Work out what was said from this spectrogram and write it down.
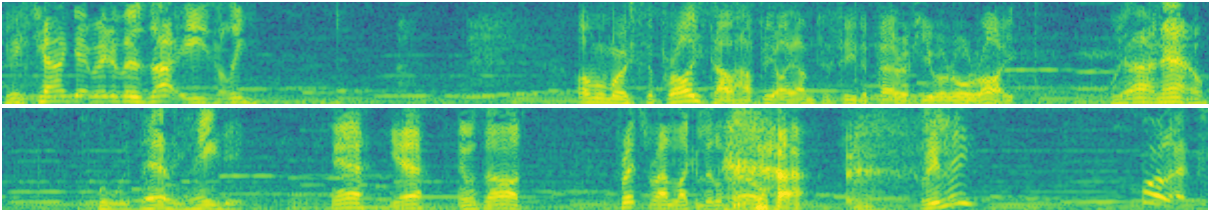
You can't get rid of us that easily. I'm almost surprised how happy I am to see the pair of you are all right. We are now, but we barely made it. Yeah, yeah, it was hard. Fritz ran like a little girl. Really? Bollocks!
